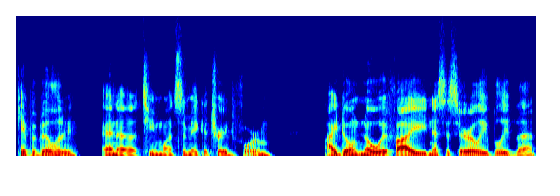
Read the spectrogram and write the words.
capability and a team wants to make a trade for him. I don't know if I necessarily believe that.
